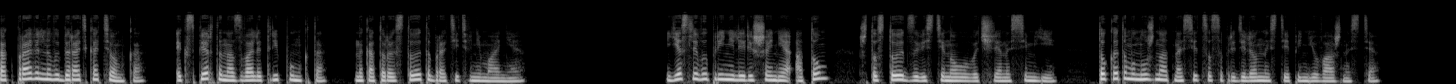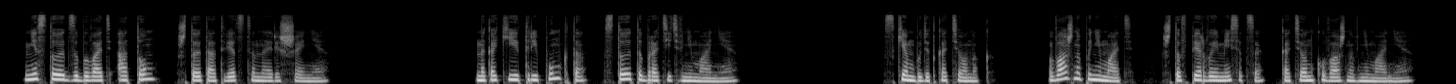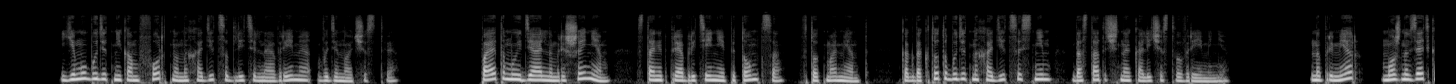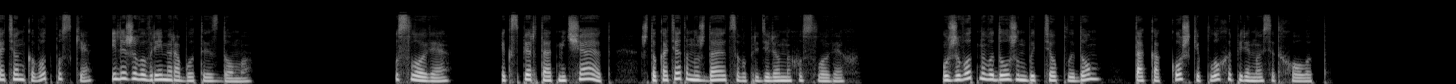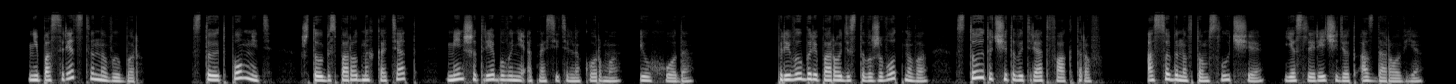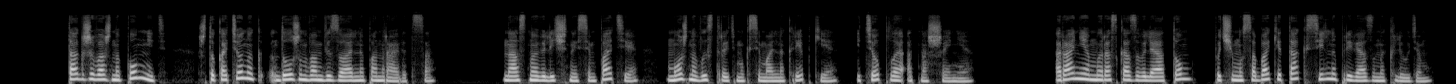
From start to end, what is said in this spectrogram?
Как правильно выбирать котенка? Эксперты назвали три пункта, на которые стоит обратить внимание. Если вы приняли решение о том, что стоит завести нового члена семьи, то к этому нужно относиться с определенной степенью важности. Не стоит забывать о том, что это ответственное решение. На какие три пункта стоит обратить внимание? С кем будет котенок? Важно понимать, что в первые месяцы котенку важно внимание. Ему будет некомфортно находиться длительное время в одиночестве. Поэтому идеальным решением станет приобретение питомца в тот момент, когда кто-то будет находиться с ним достаточное количество времени. Например, можно взять котенка в отпуске или же во время работы из дома. Условия. Эксперты отмечают, что котята нуждаются в определенных условиях. У животного должен быть теплый дом, так как кошки плохо переносят холод. Непосредственно выбор. Стоит помнить, что у беспородных котят меньше требований относительно корма и ухода. При выборе породистого животного стоит учитывать ряд факторов, особенно в том случае, если речь идет о здоровье. Также важно помнить, что котенок должен вам визуально понравиться. На основе личной симпатии можно выстроить максимально крепкие и теплые отношения. Ранее мы рассказывали о том, почему собаки так сильно привязаны к людям.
